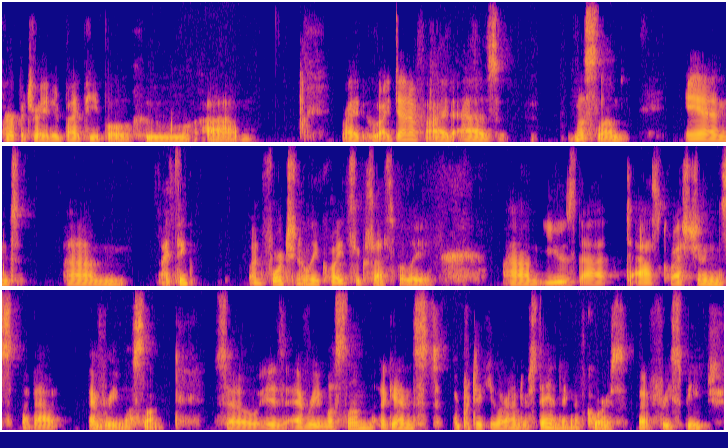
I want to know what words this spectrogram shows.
perpetrated by people who um, right, who identified as Muslim, and um, I think, unfortunately, quite successfully, um, use that to ask questions about every Muslim. So, is every Muslim against a particular understanding, of course, of free speech?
